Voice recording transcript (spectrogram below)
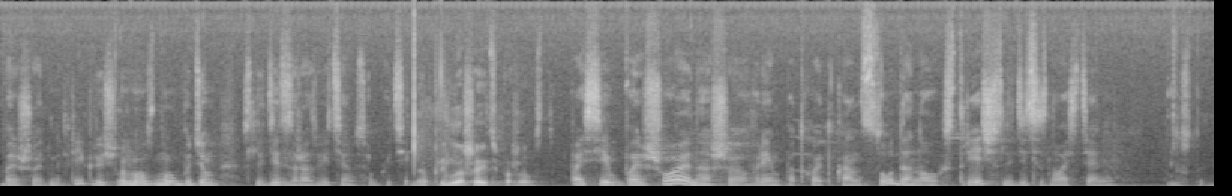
большое, Дмитрий Игоревич. Ну, мы, мы будем следить за развитием событий. Да, приглашайте, пожалуйста. Спасибо большое. Наше время подходит к концу. До новых встреч. Следите за новостями. До свидания.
